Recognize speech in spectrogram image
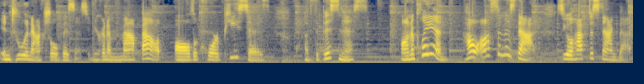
into an actual business. And you're going to map out all the core pieces of the business on a plan. How awesome is that? So you'll have to snag that.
